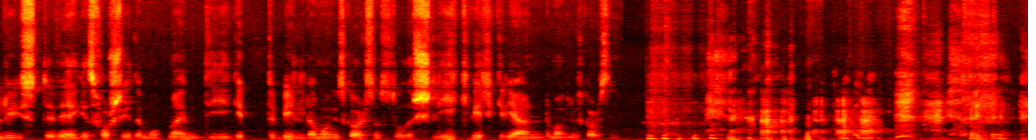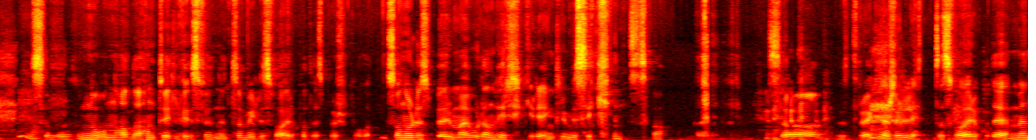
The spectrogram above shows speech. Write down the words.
lyste VGs forside mot meg med digert bilde av Magnus Carlsen. Så sto det 'Slik virker hjernen til Magnus Carlsen'. så noen hadde han tydeligvis funnet som ville svare på det spørsmålet. Så når du spør meg hvordan virker egentlig musikken, så, så tror jeg ikke det er så lett å svare på det. Men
